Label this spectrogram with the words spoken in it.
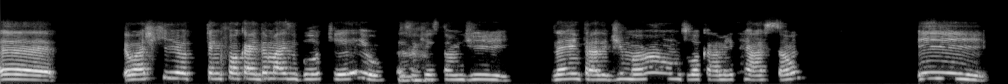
é, eu acho que eu tenho que focar ainda mais no bloqueio, essa questão de né, entrada de mão, deslocamento, reação. E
